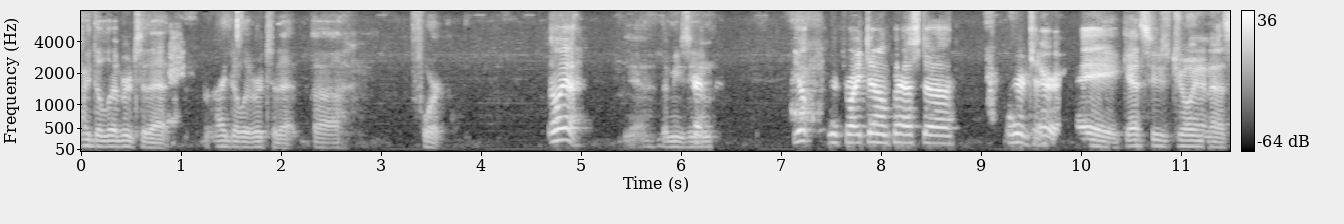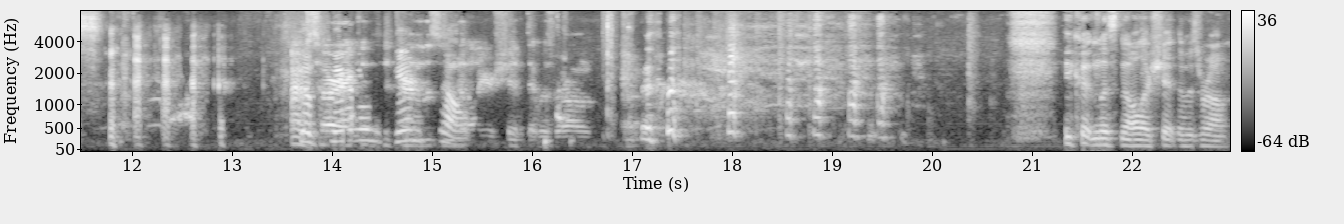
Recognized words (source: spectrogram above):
I delivered to that. I delivered to that uh, fort. Oh yeah, Yeah, the museum. yep. It's right down past uh, Ironton. Eric, hey, guess who's joining us? I'm The sorry. I Baron couldn't sit there and listen to all your shit that was wrong. he couldn't listen to all our shit that was wrong.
